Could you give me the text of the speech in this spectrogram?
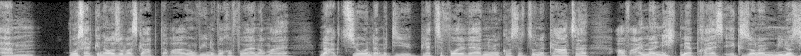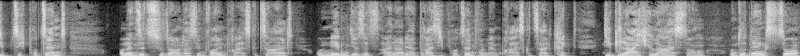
ähm, wo es halt genau sowas gab. Da war irgendwie eine Woche vorher nochmal eine Aktion, damit die Plätze voll werden. Und dann kostet so eine Karte auf einmal nicht mehr Preis X, sondern minus 70 Prozent. Und dann sitzt du da und hast den vollen Preis gezahlt. Und neben dir sitzt einer, der hat 30 Prozent von deinem Preis gezahlt, kriegt die gleiche Leistung. Und du denkst so,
